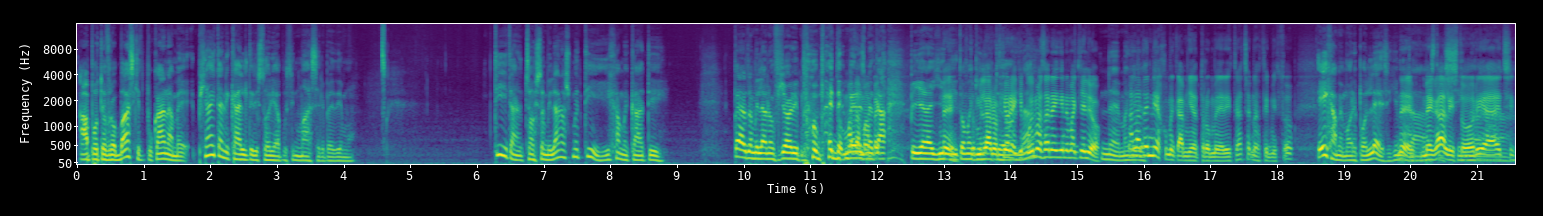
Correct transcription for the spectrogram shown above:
Από το Ευρωμπάσκετ που κάναμε, ποια ήταν η καλύτερη ιστορία που θυμάσαι, ρε παιδί μου; Τι ήταν, τσο- στο Μιλάνο, ας πούμε, τι, είχαμε κάτι; Πέρα από το Μιλάνο Φιόρι που πέντε ομάδα μέρες μα μετά παίξει. πήγε να γίνει Ναι, το στο μακελιό. Μιλάνο του Φιόρε εκεί αιώνα. που ήμασταν έγινε μακελιό. Ναι, μακελιό. Αλλά δεν έχουμε καμιά τρομερή. Κάτσε να θυμηθώ. Είχαμε μωρέ πολλές εκεί Ναι, μετά, μεγάλη στα ιστορία σύνορα. έτσι.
